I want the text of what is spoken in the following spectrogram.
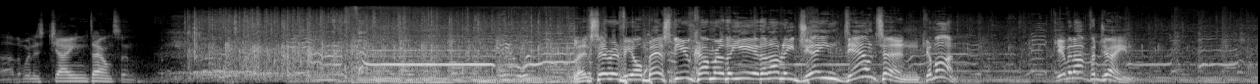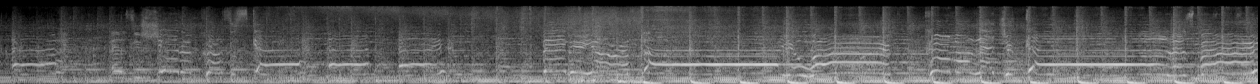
Uh, the winner's Jane Downton. Let's hear it for your best newcomer of the year, the lovely Jane Downton. Come on. Give it up for Jane. As you shoot across the sky, baby, you're a firework. Come on, let your colors burn.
